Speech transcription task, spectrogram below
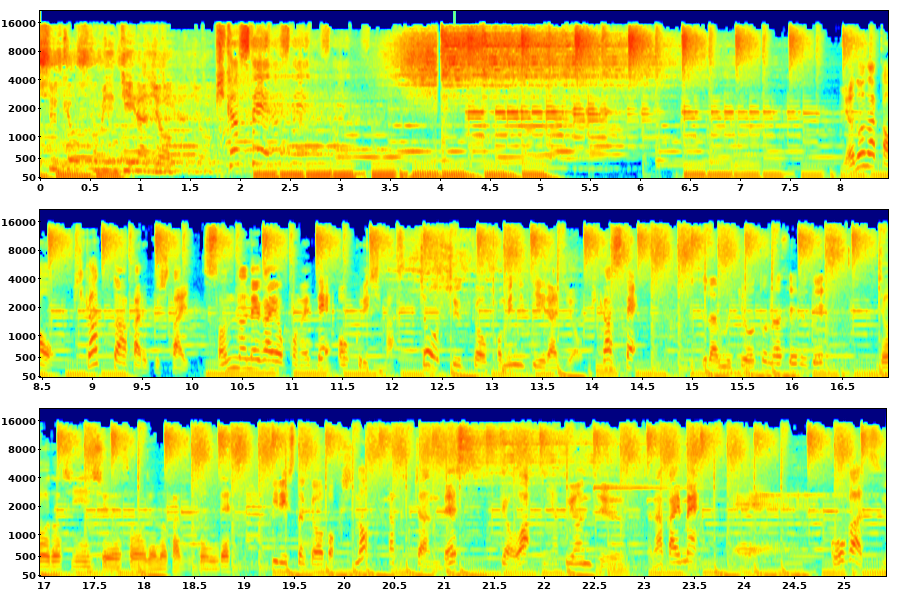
宗教コミュニティラジオピカステ世の中をピカッと明るくしたい、そんな願いを込めてお送りします。超宗教コミュニティラジオピカステ。イスラム教とナセルです。浄土真宗僧侶のカズくんです。キリスト教牧師のたくちゃんです。今日は247回目、えー、5月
